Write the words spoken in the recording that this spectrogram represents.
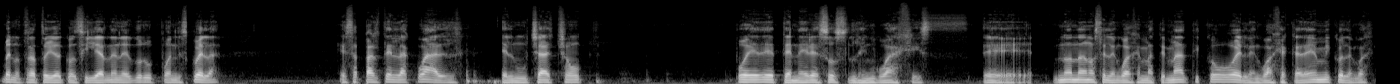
bueno, trato yo de conciliar en el grupo, en la escuela, esa parte en la cual el muchacho puede tener esos lenguajes, eh, no nada el lenguaje matemático, el lenguaje académico, el lenguaje,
